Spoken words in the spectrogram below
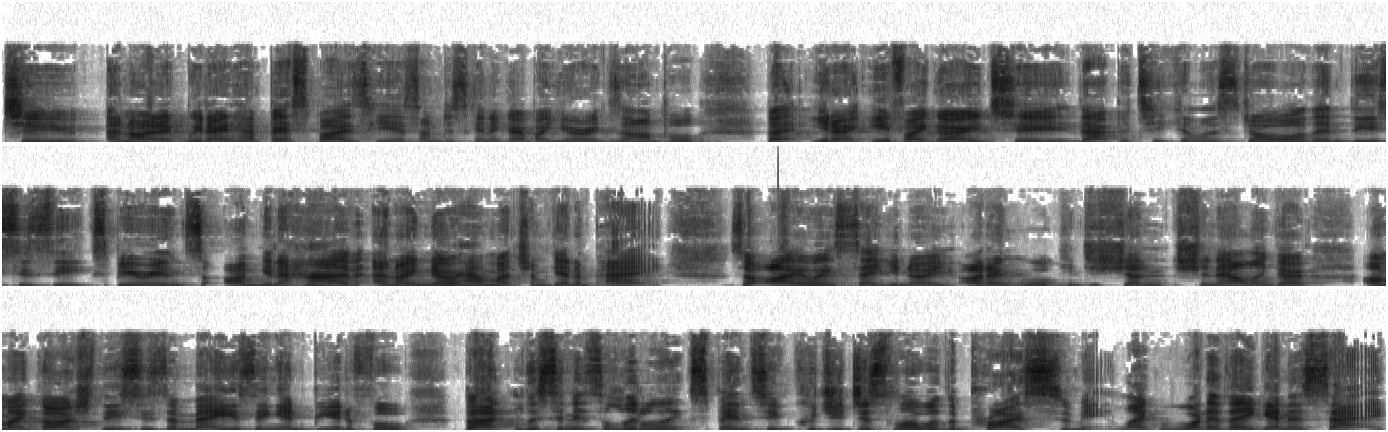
to, and I don't, we don't have Best Buys here, so I'm just going to go by your example. But you know, if I go to that particular store, then this is the experience I'm going to have, and I know how much I'm going to pay. So I always say, you know, I don't walk into Chanel and go, "Oh my gosh, this is amazing and beautiful," but listen, it's a little expensive. Could you just lower the price for me? Like, what are they going to say?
